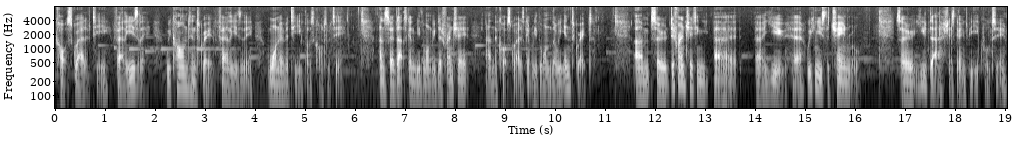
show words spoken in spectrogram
cot squared of t fairly easily. We can't integrate fairly easily 1 over t plus cot of t. And so that's going to be the one we differentiate, and the cot squared is going to be the one that we integrate. Um, so differentiating uh, uh, u here, we can use the chain rule. So u dash is going to be equal to,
